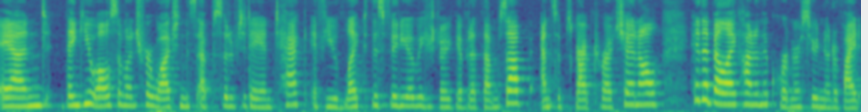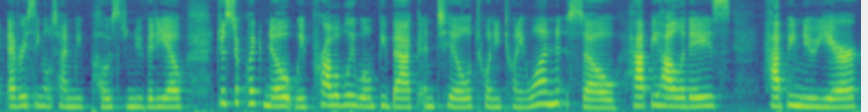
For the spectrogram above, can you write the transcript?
And thank you all so much for watching this episode of Today in Tech. If you liked this video, be sure to give it a thumbs up and subscribe to our channel. Hit the bell icon in the corner so you're notified every single time we post a new video. Just a quick note, we probably won't be back until 2021, so happy holidays. Happy New Year.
